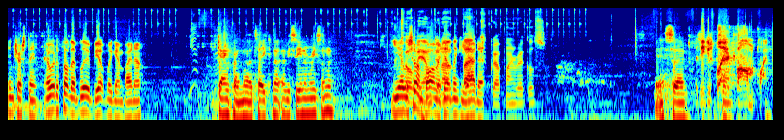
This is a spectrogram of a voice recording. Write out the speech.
Interesting. I would have thought that blue would be up again by now. Gangplank might have taken it. Have you seen him recently? Yeah, we saw him Colby, I'm bottom. I don't think he had back, it. Grab my Wriggle's. Yeah, so. Is he just playing Check. farm plank?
